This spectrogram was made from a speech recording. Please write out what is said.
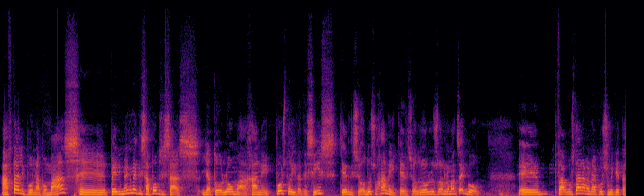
Αυτά λοιπόν από μας. Ε, περιμένουμε τις απόψεις σας για το Λόμα Χάνι. Πώς το είδατε εσείς; Κέρδισε όντως ο Χάνι, κέρδισε όντως ο Λοματσέγκο. Ε, θα γουστάραμε να ακούσουμε και τα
